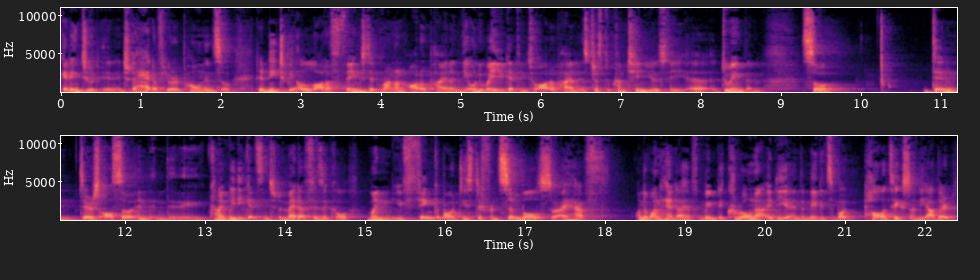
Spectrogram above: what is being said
getting to into the head of your opponent. So there need to be a lot of things that run on autopilot, and the only way you get into autopilot is just to continuously uh, doing them. So then there's also, and, and it kind of really gets into the metaphysical when you think about these different symbols. So I have on the one hand, I have maybe the Corona idea, and then maybe it's about politics on the other.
